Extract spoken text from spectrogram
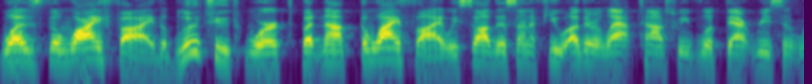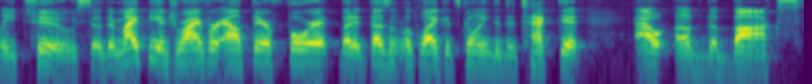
was the Wi-Fi. The Bluetooth worked, but not the Wi-Fi. We saw this on a few other laptops we've looked at recently too. So there might be a driver out there for it, but it doesn't look like it's going to detect it out of the box.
